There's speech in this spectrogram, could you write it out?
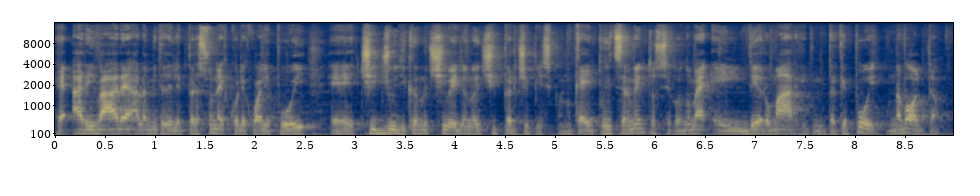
eh, arrivare alla vita delle persone con le quali poi eh, ci giudicano, ci vedono e ci percepiscono. Okay? Il posizionamento secondo me è il vero marketing, perché poi una volta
